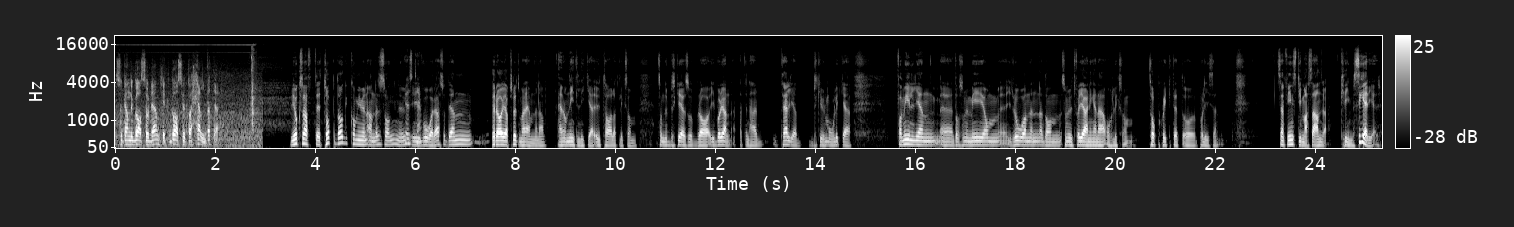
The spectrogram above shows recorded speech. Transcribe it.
Så kan du gasa ordentligt. Gasa utav helvete. Vi har också haft eh, Top Dog, kom ju med en andra säsong nu i våras. Och den berör ju absolut de här ämnena. Även om det inte är lika uttalat liksom, som du beskrev så bra i början. Att den här Telja beskriver de olika familjen, eh, de som är med om eh, rånen, de som utför gärningarna och liksom toppskiktet och polisen. Sen finns det ju massa andra krimserier.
